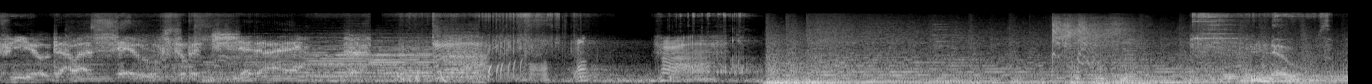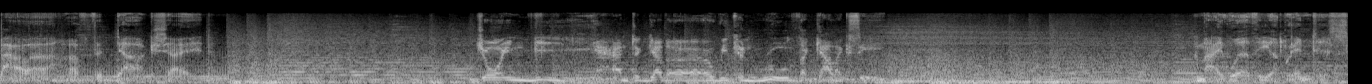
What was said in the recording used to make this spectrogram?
yourselves to the Jedi. Know the power of the dark side. Join me, and together we can rule the galaxy. My worthy apprentice,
